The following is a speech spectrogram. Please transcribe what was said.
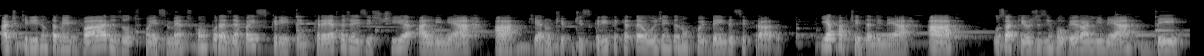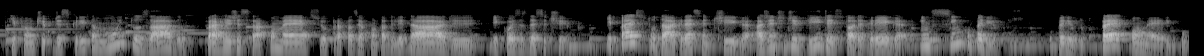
adquiriram também vários outros conhecimentos, como por exemplo a escrita. Em Creta já existia a linear A, que era um tipo de escrita que até hoje ainda não foi bem decifrada. E a partir da linear A, os aqueus desenvolveram a linear B, que foi um tipo de escrita muito usado para registrar comércio, para fazer a contabilidade e coisas desse tipo. E para estudar a Grécia Antiga, a gente divide a história grega em cinco períodos: o período pré-homérico,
